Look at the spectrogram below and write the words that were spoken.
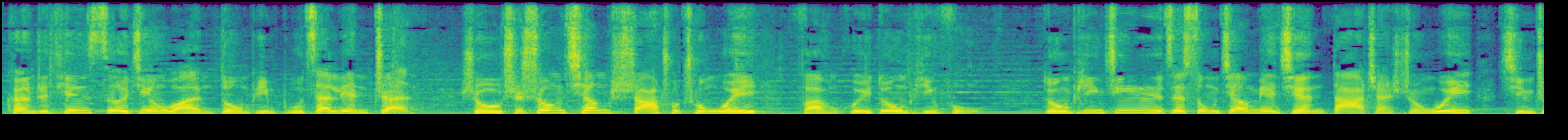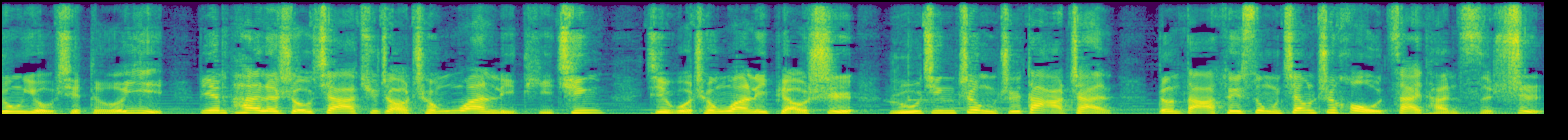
看着天色渐晚，董平不再恋战，手持双枪杀出重围，返回东平府。董平今日在宋江面前大展神威，心中有些得意，便派了手下去找陈万里提亲。结果陈万里表示，如今正值大战，等打退宋江之后再谈此事。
